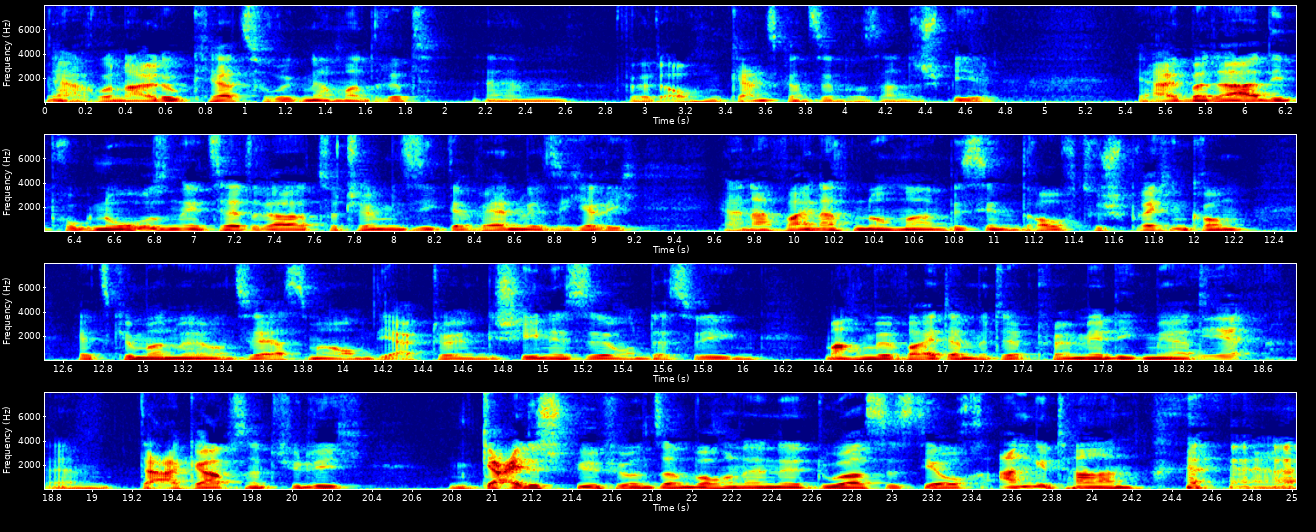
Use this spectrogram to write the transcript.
Ja, Ronaldo kehrt zurück nach Madrid. Ähm, wird auch ein ganz, ganz interessantes Spiel. Ja, aber da die Prognosen etc. zur Champions League, da werden wir sicherlich ja, nach Weihnachten nochmal ein bisschen drauf zu sprechen kommen. Jetzt kümmern wir uns erstmal um die aktuellen Geschehnisse und deswegen machen wir weiter mit der Premier League mehr. Yeah. Ähm, da gab es natürlich ein geiles Spiel für uns am Wochenende. Du hast es dir auch angetan. äh,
